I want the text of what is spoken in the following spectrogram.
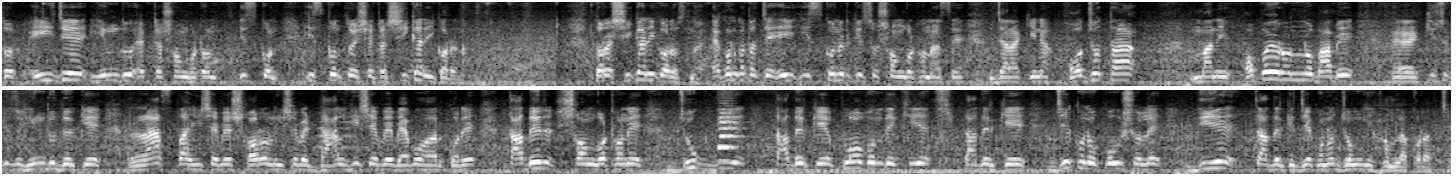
তো এই যে হিন্দু একটা সংগঠন, ইসকন ইসকন তো সেটা স্বীকারই করে না। তোরা স্বীকারই করস না। এখন কথা হচ্ছে এই ইস্কনের কিছু সংগঠন আছে যারা কিনা অযথা মানে অপয়রণ্যভাবে কিছু কিছু হিন্দুদেরকে রাস্তা হিসেবে, সরল হিসেবে ডাল হিসেবে ব্যবহার করে তাদের সংগঠনে যোগ দিয়ে তাদেরকে প্লবন দেখিয়ে তাদেরকে যে কোনো কৌশলে দিয়ে তাদেরকে যে কোনো জঙ্গি হামলা করাচ্ছে।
